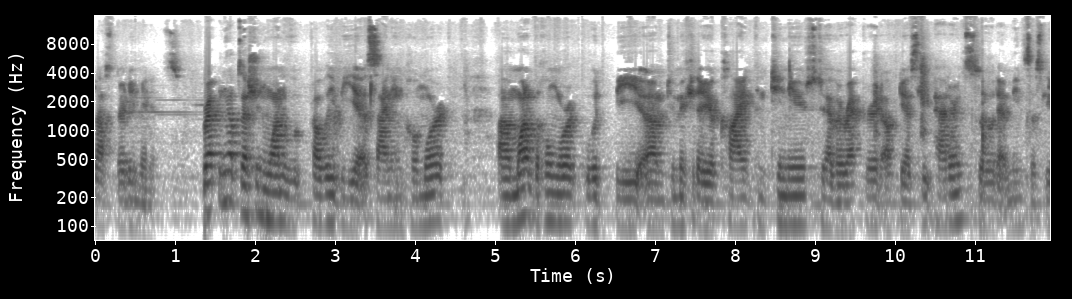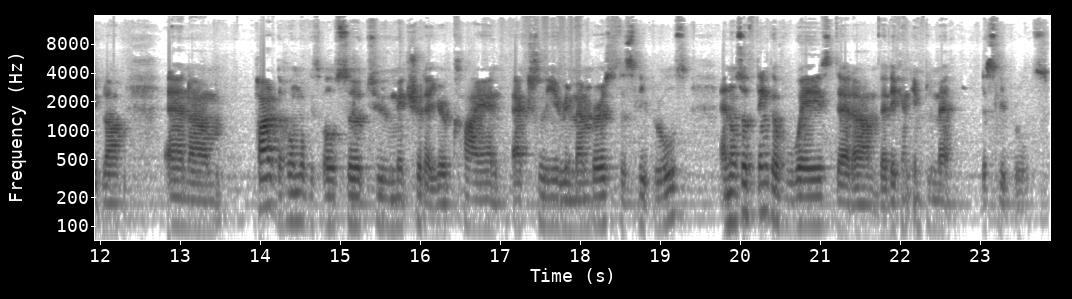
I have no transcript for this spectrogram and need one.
plus 30 minutes. Wrapping up session one would probably be assigning homework. Um, one of the homework would be um, to make sure that your client continues to have a record of their sleep patterns, so that means the sleep log. And um, part of the homework is also to make sure that your client actually remembers the sleep rules and also think of ways that, um, that they can implement the sleep rules.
